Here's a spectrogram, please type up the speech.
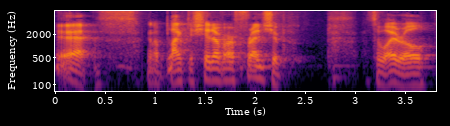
yeah, I'm gonna blank the shit out of our friendship. That's how I roll.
